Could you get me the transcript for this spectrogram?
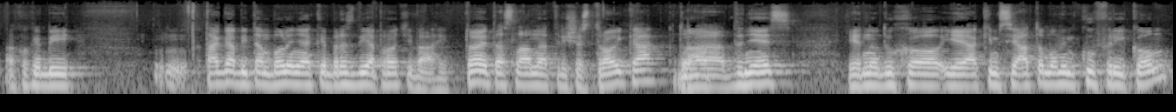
ako keby mm, tak, aby tam boli nejaké brzdy a protiváhy. To je tá slávna 363, ktorá no. dnes jednoducho je akýmsi atomovým kufríkom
